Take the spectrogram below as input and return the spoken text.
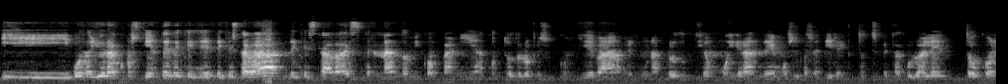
y bueno, yo era consciente de que, de que, estaba, de que estaba estrenando mi compañía con todo lo que eso conlleva en una producción muy grande, músicos en directo, espectáculo lento, con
